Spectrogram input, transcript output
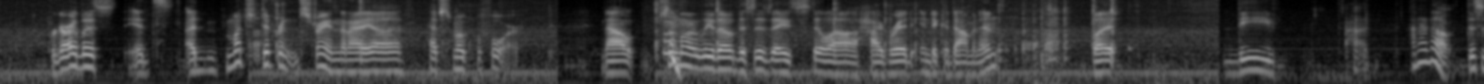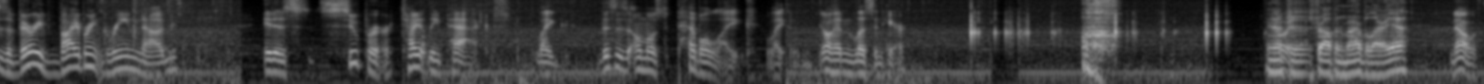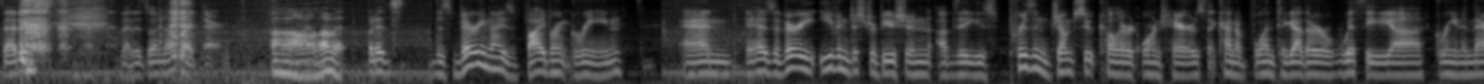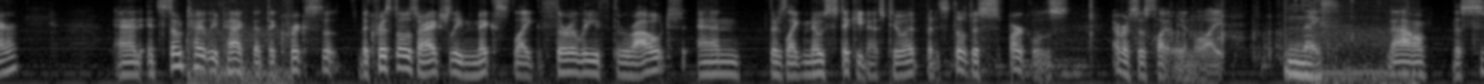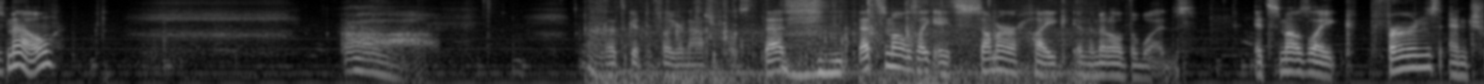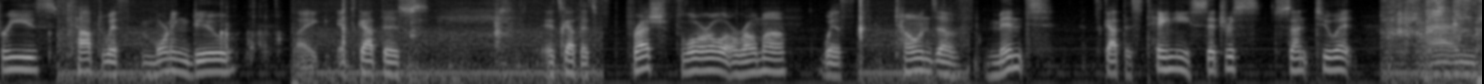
regardless, it's a much different strain than I uh, have smoked before. Now, similarly though, this is a still a hybrid indica dominant, but the I don't know. This is a very vibrant green nug. It is super tightly packed. Like this is almost pebble-like. Like go ahead and listen here. You're not Oh, yeah. just dropping marble, are you? No, that is that is a nug right there. Oh, I Um, love it. but it's this very nice vibrant green and it has a very even distribution of these prison jumpsuit colored orange hairs that kind of blend together with the uh, green in there and it's so tightly packed that the crystal the crystals are actually mixed like thoroughly throughout and there's like no stickiness to it but it still just sparkles ever so slightly in the light Nice. now, the smell. Oh. Oh, that's good to fill your nostrils. That that smells like a summer hike in the middle of the woods. It smells like ferns and trees topped with morning dew. Like it's got this it's got this fresh floral aroma with tones of mint. It's got this tangy citrus scent to it, and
